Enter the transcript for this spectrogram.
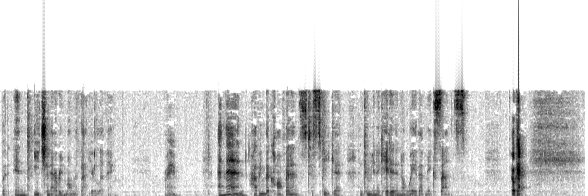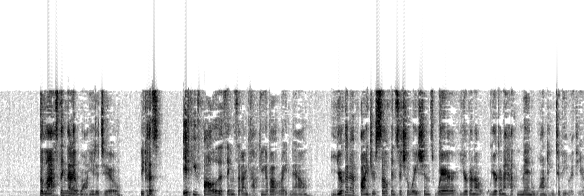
but in each and every moment that you're living. Right? And then having the confidence to speak it and communicate it in a way that makes sense. Okay. The last thing that I want you to do, because if you follow the things that I'm talking about right now, you're gonna find yourself in situations where you're gonna you're gonna have men wanting to be with you.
